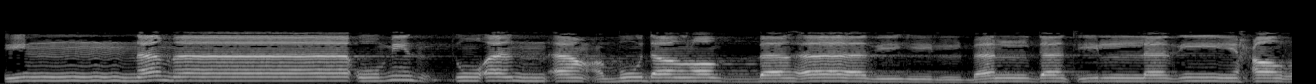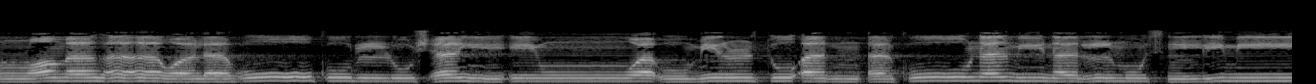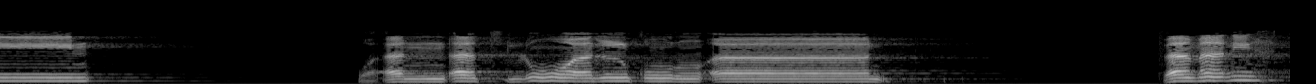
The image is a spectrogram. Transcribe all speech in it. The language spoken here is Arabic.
إنما أمرت أن أعبد رب هذه البلدة الذي حرمها وله كل شيء وأمرت أن أكون من المسلمين. وأن أتلو القرآن. فمن اهتدى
